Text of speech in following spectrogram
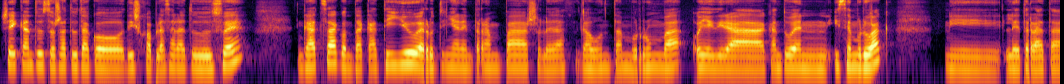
Sei kantuz osatutako diskoa plazaratu duzue, Gatza, kontakatilu, errutinaren trampa, soledad, gabuntan, burrumba, hoiek dira kantuen izenburuak, ni letra eta,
